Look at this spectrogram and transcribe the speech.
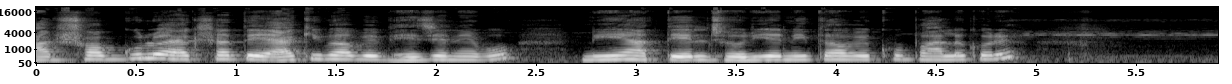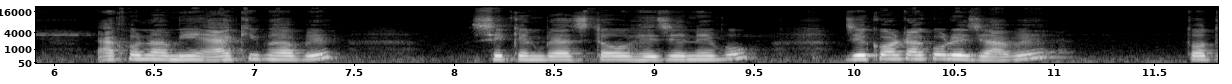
আর সবগুলো একসাথে একইভাবে ভেজে নেব। নিয়ে আর তেল ঝরিয়ে নিতে হবে খুব ভালো করে। এখন আমি একইভাবে সেকেন্ড ব্যাচটাও ভেজে নেব। যে কটা করে যাবে, তত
